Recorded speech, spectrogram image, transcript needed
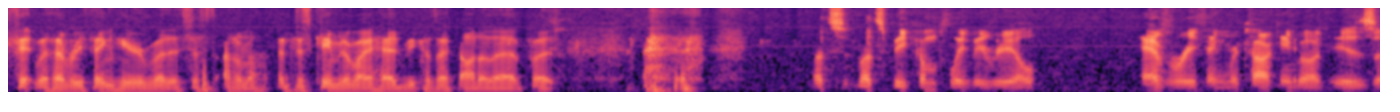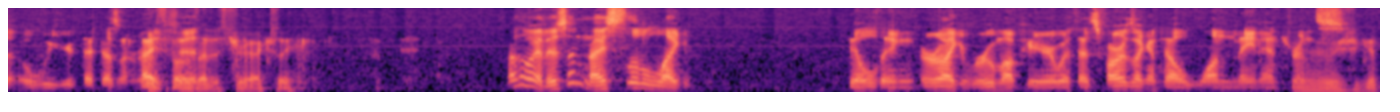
fit with everything here, but it's just I don't know. It just came into my head because I thought of that. But Let's let's be completely real. Everything we're talking about is weird. That doesn't really I suppose fit. that is true, actually. By the way, there's a nice little like building or like room up here with, as far as I can tell, one main entrance. we should get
